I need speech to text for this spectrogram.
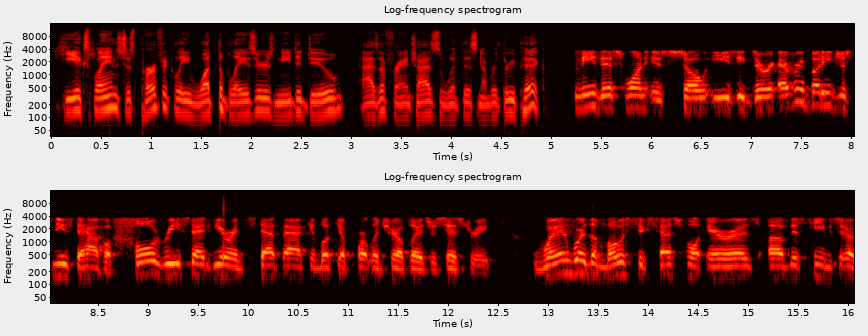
he explains just perfectly what the Blazers need to do as a franchise with this number three pick. To me, this one is so easy. Everybody just needs to have a full reset here and step back and look at Portland Trailblazers history. When were the most successful eras of this team's uh,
